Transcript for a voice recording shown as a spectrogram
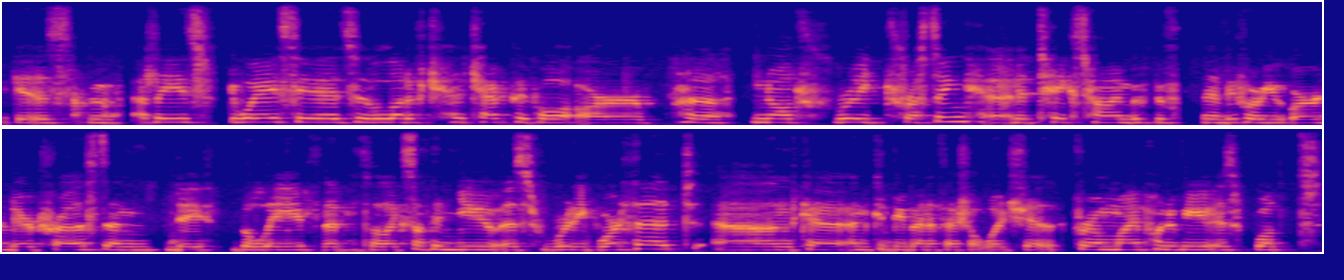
Because mm, at least the way I see it, a lot of Czech people are uh, not really trusting, and it takes time before you earn their trust, and they believe that like something new is really worth it and can, and could be beneficial. Which, is, from my point of view, is what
